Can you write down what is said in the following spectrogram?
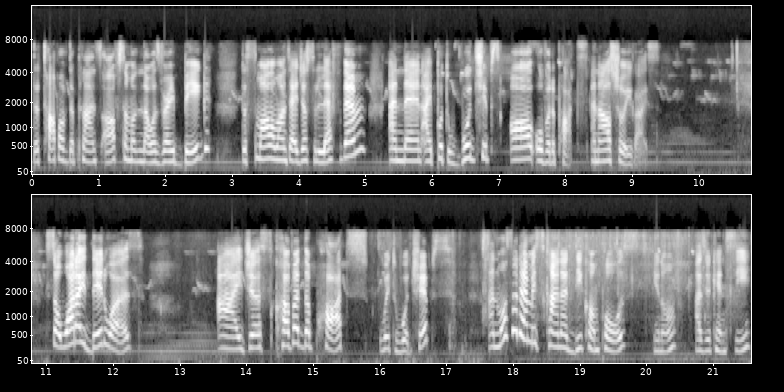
the top of the plants off, some of them that was very big. The smaller ones I just left them and then I put wood chips all over the pots and I'll show you guys. So what I did was I just covered the pots with wood chips. And most of them is kind of decomposed you know as you can see.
